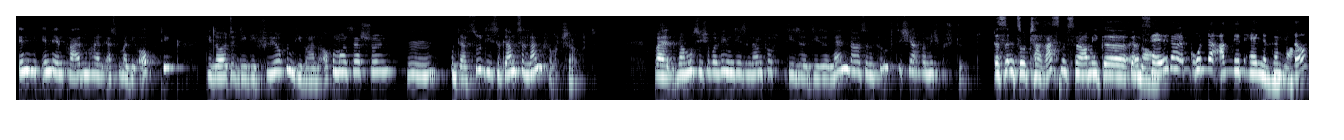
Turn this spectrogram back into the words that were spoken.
in, in den Palmenhain erstmal die Optik. Die Leute, die die führen, die waren auch immer sehr schön. Und dazu diese ganze Landwirtschaft. Weil man muss sich überlegen, diese, Landwirtschaft, diese, diese Länder sind 50 Jahre nicht bestückt. Das sind so terrassenförmige äh, Genau. Felder im Grunde an den Hängen. Ne?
